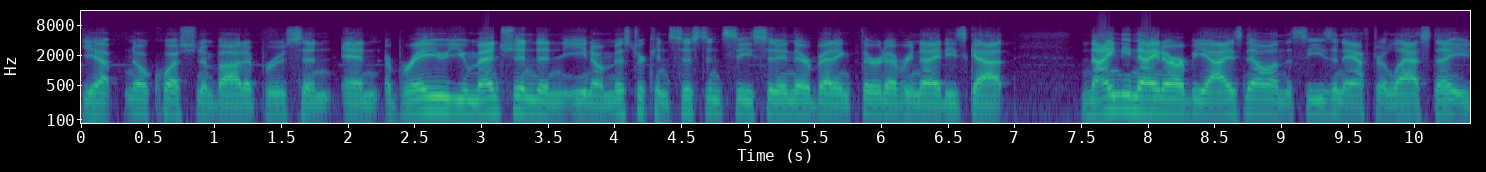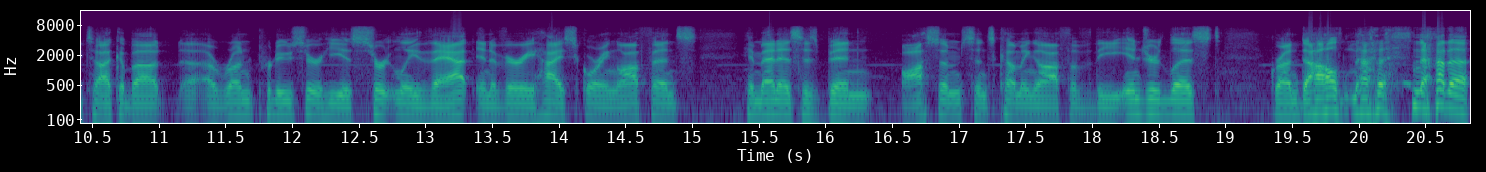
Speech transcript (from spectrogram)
Yep, no question about it, Bruce. And and Abreu, you mentioned, and you know, Mr. Consistency sitting there betting third every night. He's got 99 RBIs now on the season after last night. You talk about a run producer. He is certainly that in a very high scoring offense. Jimenez has been awesome since coming off of the injured list. Grandal, not a, not a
